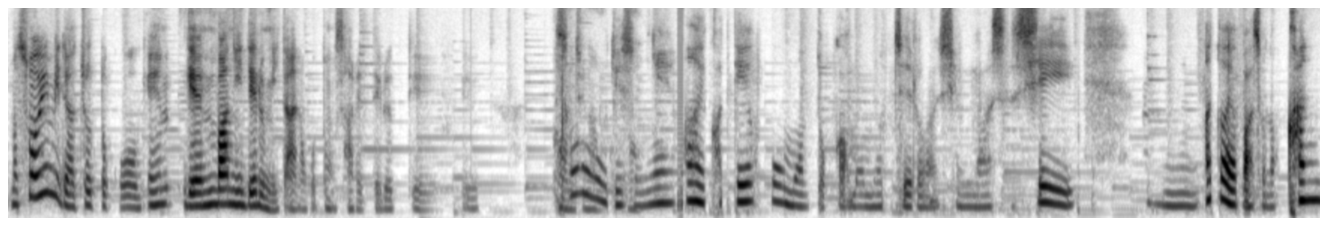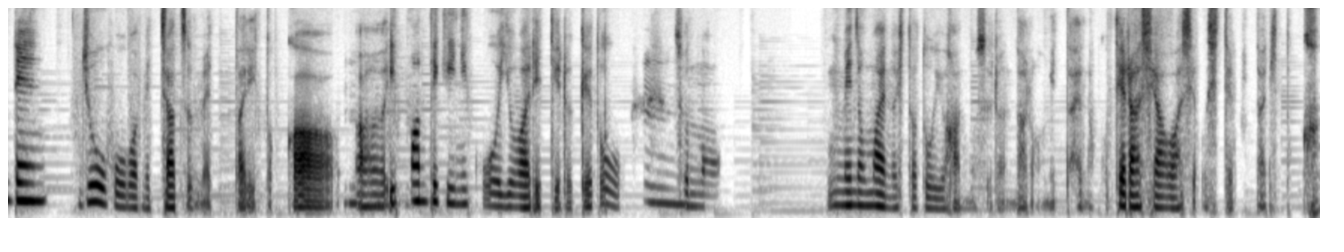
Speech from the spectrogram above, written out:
まあ、そういう意味ではちょっとこう現現場に出るみたいなこともされてるっていう感じなうですね。はい、家庭訪問とかももちろんしますし、うん、あとはやっぱその関連情報はめっちゃ集めたりとか、うん。あ一般的にこう言われてるけど、うん。その目の前の人はどういう反応するんだろうみたいなこう照らし合わせをしてみたりとか、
